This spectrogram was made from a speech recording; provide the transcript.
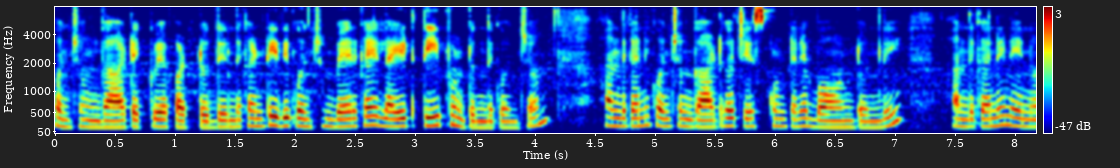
కొంచెం ఘాటు ఎక్కువే పట్టుద్ది. ఎందుకంటే ఇది కొంచెం బీరకాయ లైట్ తీపి ఉంటుంది కొంచెం. అందుకని కొంచెం ఘాటుగా చేసుకుంటేనే బాగుంటుంది. అందుకని నేను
